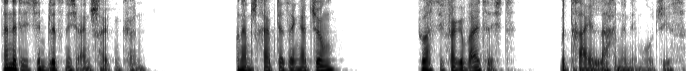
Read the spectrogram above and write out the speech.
dann hätte ich den Blitz nicht einschalten können. Und dann schreibt der Sänger Jung, du hast sie vergewaltigt. Mit drei lachenden Emojis.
